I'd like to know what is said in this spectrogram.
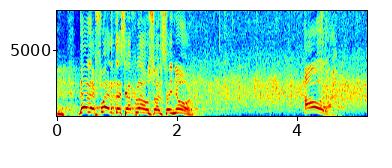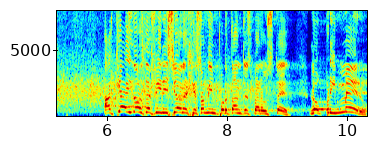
Dele fuerte ese aplauso al Señor. Ahora, aquí hay dos definiciones que son importantes para usted. Lo primero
